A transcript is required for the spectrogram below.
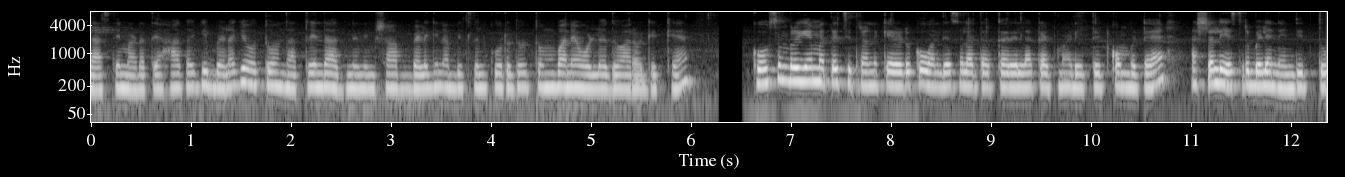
ಜಾಸ್ತಿ ಮಾಡುತ್ತೆ. ಹಾಗಾಗಿ ಬೆಳಗ್ಗೆ ಹೊತ್ತು ಒಂದು ಹತ್ತರಿಂದ ಹದಿನೈದು ನಿಮಿಷ ಬೆಳಗಿನ ಬಿಸಿಲಲ್ಲಿ ಕೂರೋದು ತುಂಬಾ ಒಳ್ಳೆಯದು ಆರೋಗ್ಯಕ್ಕೆ. ಕೋಸಂಬರಿಗೆ ಮತ್ತು ಚಿತ್ರಾನ್ನಕ್ಕೆ ಎರಡಕ್ಕೂ ಒಂದೇ ಸಲ ತರಕಾರಿ ಎಲ್ಲ ಕಟ್ ಮಾಡಿ ಎತ್ತಿಟ್ಕೊಂಡ್ಬಿಟ್ಟೆ ಅಷ್ಟರಲ್ಲಿ ಹೆಸ್ರುಬೇಳೆ ನೆಂದಿತ್ತು.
